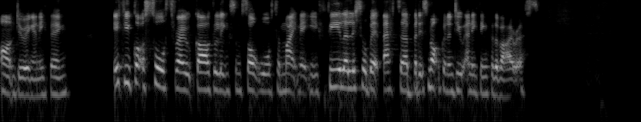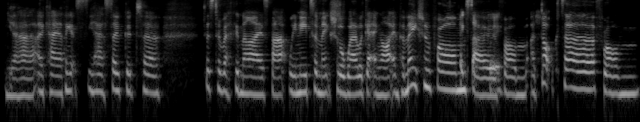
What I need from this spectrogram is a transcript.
aren't doing anything. If you've got a sore throat, gargling some salt water might make you feel a little bit better, but it's not going to do anything for the virus. Yeah, okay. I think it's yeah, so good to just to recognize that we need to make sure where we're getting our information from. Exactly. So, from a doctor, from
